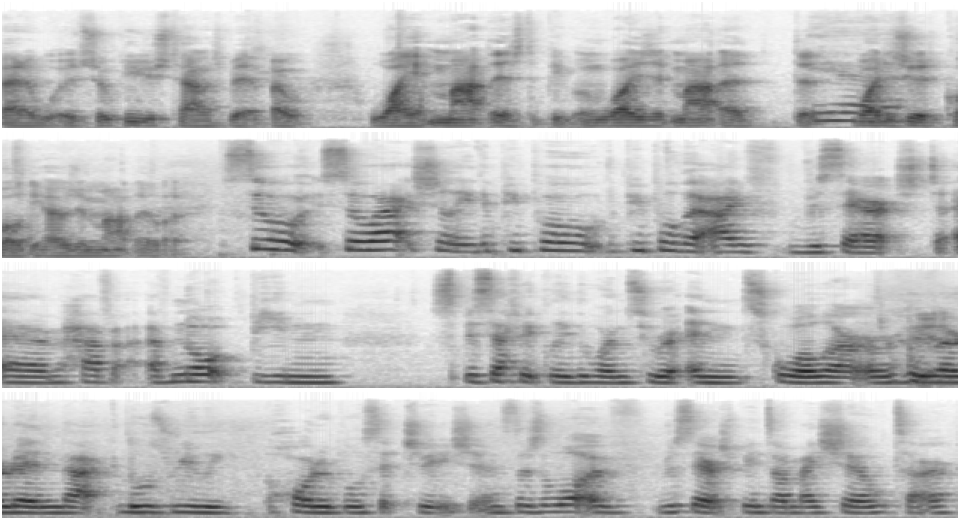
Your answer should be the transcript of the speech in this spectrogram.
better word. So can you just tell us a bit about why it matters to people and why does it matter that why does good quality housing matter? Like, So so actually the people the people that I've researched um, have have not been specifically the ones who are in squalor or who Yeah. are in that those really horrible situations. There's a lot of research being done by Shelter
